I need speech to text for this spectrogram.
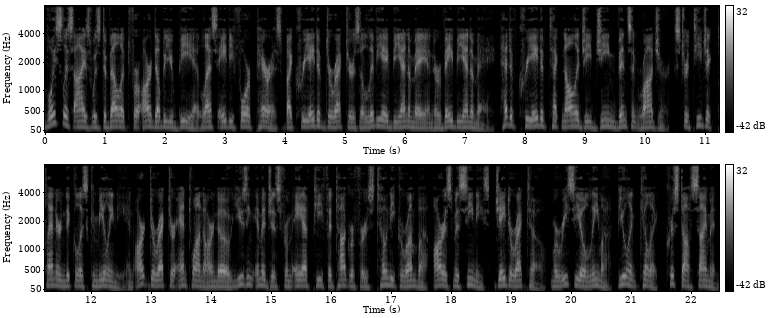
Voiceless Eyes was developed for RWB at Les 84 Paris by creative directors Olivier Bienaimé and Hervé Bienaimé, head of creative technology Jean-Vincent Roger, strategic planner Nicolas Camillini and art director Antoine Arnaud using images from AFP photographers Tony Karumba, Aris Messinis, Jay Directo, Mauricio Lima, Bulent Kilic, Christophe Simon,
